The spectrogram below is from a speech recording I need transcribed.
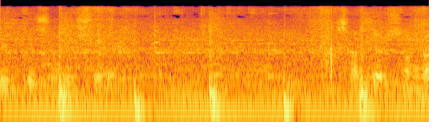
żeby to było z Andersona.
